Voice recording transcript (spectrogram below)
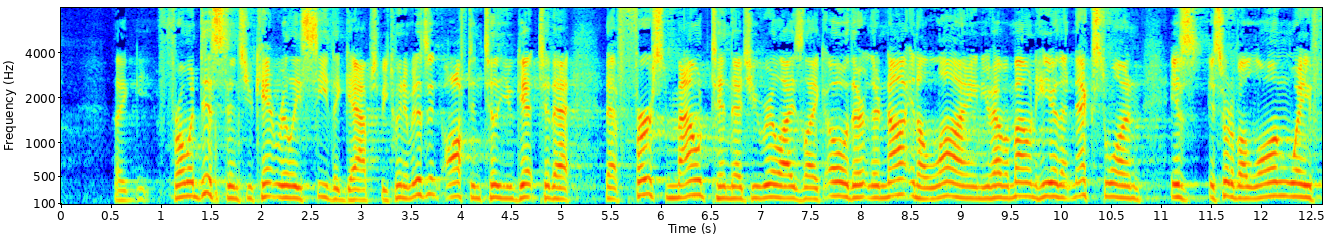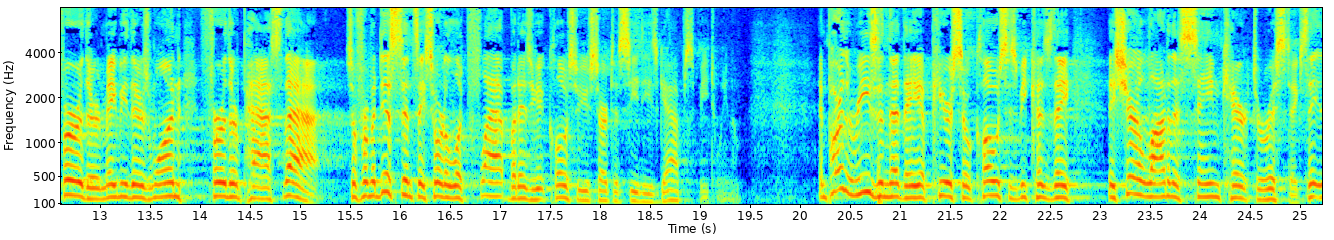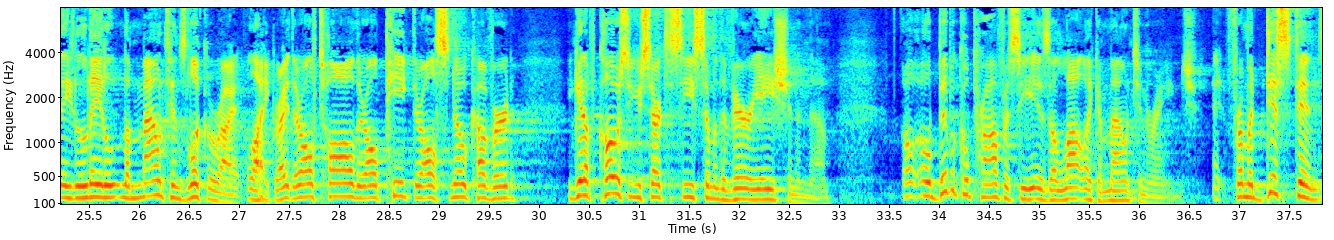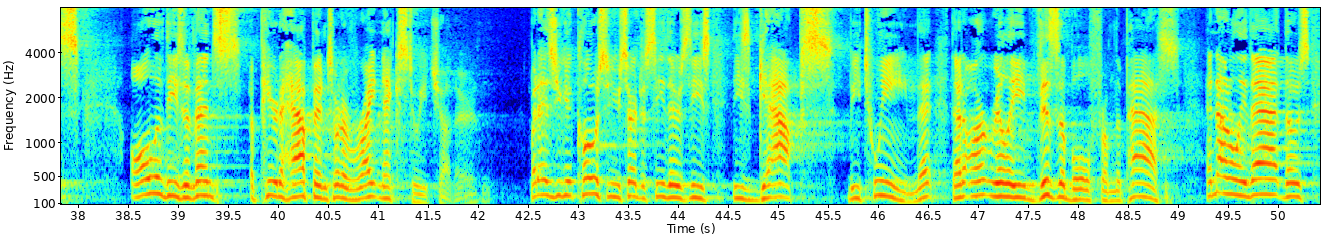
Like from a distance, you can't really see the gaps between them. It isn't often until you get to that, that first mountain that you realize, like, oh, they're, they're not in a line. You have a mountain here, that next one is, is sort of a long way further, and maybe there's one further past that. So from a distance, they sort of look flat, but as you get closer, you start to see these gaps between them. And part of the reason that they appear so close is because they, they share a lot of the same characteristics. They, they, they, the mountains look alike, right? They're all tall, they're all peaked, they're all snow covered. You get up closer, you start to see some of the variation in them. Oh, biblical prophecy is a lot like a mountain range. From a distance, all of these events appear to happen sort of right next to each other. But as you get closer, you start to see there's these, these gaps between that, that aren't really visible from the past. And not only that, those,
